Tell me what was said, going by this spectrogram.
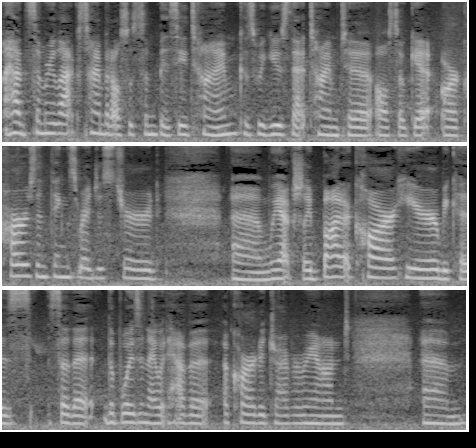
had some relaxed time, but also some busy time because we used that time to also get our cars and things registered. Um, we actually bought a car here because so that the boys and I would have a, a car to drive around. Um,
